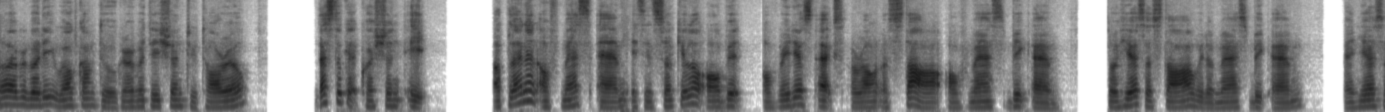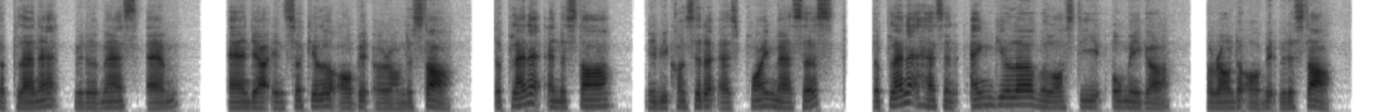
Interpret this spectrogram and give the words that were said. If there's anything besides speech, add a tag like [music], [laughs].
Hello everybody, welcome to Gravitation tutorial. Let's look at question 8. A planet of mass m is in circular orbit of radius x around a star of mass big M. So here's a star with a mass big M, and here's a planet with a mass m, and they are in circular orbit around the star. The planet and the star may be considered as point masses. The planet has an angular velocity omega around the orbit with the star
